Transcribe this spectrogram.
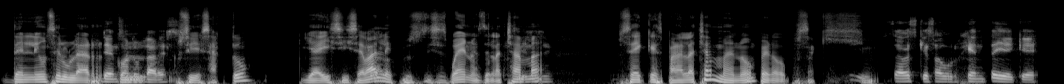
denle un celular Den con celulares. Sí, exacto. Y ahí sí se Claro. vale. Pues dices, bueno, es de la Sí, chamba. sí, sí. Sé que es para la chamba, ¿no? Pero pues aquí. Sabes que es urgente y que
